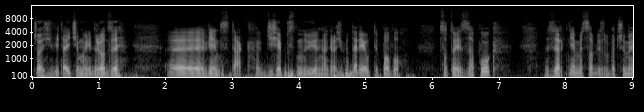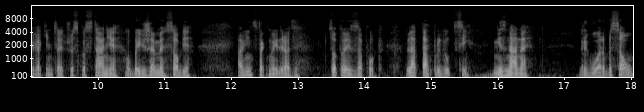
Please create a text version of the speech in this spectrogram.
Cześć, witajcie moi drodzy. E, więc tak, dzisiaj postanowiłem nagrać materiał typowo, co to jest za pług. Zerkniemy sobie, zobaczymy w jakim to jest wszystko stanie, obejrzymy sobie. A więc tak moi drodzy, co to jest za pług? Lata produkcji nieznane. Gregoire Besson,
